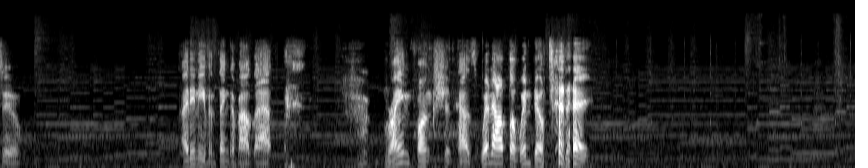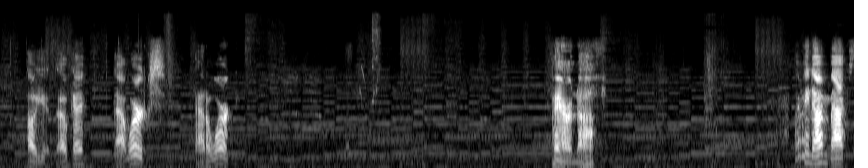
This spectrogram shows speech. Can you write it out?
Sue. I didn't even think about that. brain function has went out the window today. Oh, yeah. okay? That works. That'll work. Fair enough. I mean, I'm maxed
